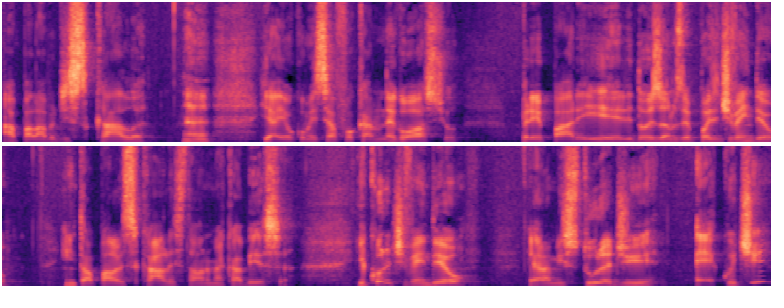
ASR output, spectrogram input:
a palavra de escala. Né? E aí eu comecei a focar no negócio, preparei ele, dois anos depois a gente vendeu. Então a palavra escala estava na minha cabeça. E quando a gente vendeu, era uma mistura de equity,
